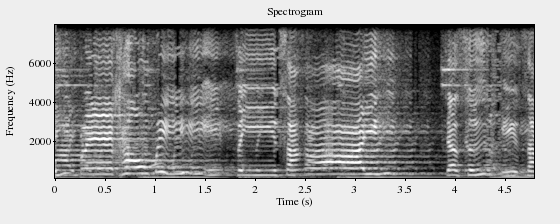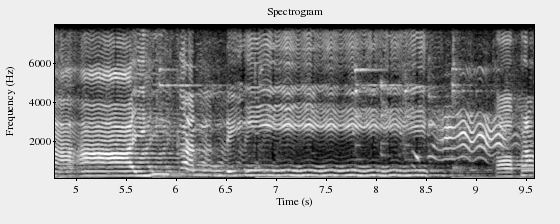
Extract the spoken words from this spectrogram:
ยเปลเขามีสี่สาย จะซื้อกี่สายกันดี ขอพระ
